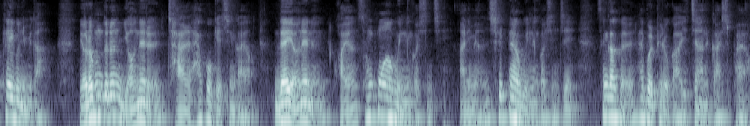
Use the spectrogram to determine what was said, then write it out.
K군입니다. 여러분들은 연애를 잘 하고 계신가요? 내 연애는 과연 성공하고 있는 것인지 아니면 실패하고 있는 것인지 생각을 해볼 필요가 있지 않을까 싶어요.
